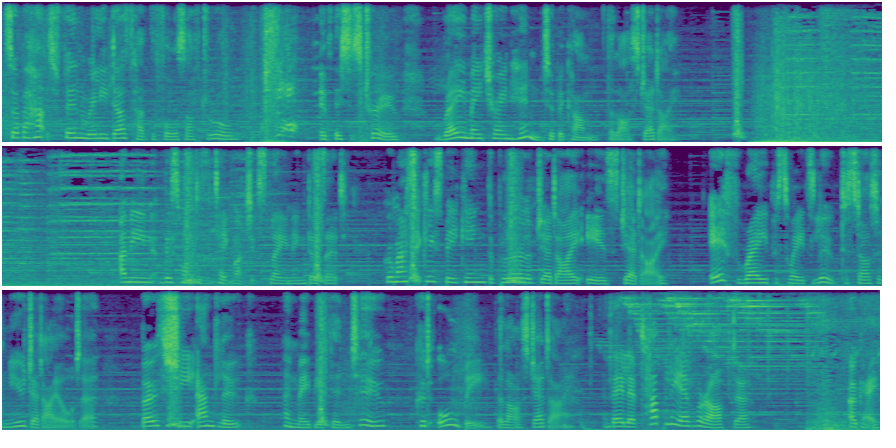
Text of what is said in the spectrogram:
so perhaps Finn really does have the Force after all. If this is true, Rey may train him to become the Last Jedi. I mean, this one doesn't take much explaining, does it? Grammatically speaking, the plural of Jedi is Jedi. If Rey persuades Luke to start a new Jedi Order, both she and Luke, and maybe Finn too, could all be the Last Jedi. And they lived happily ever after. Okay,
